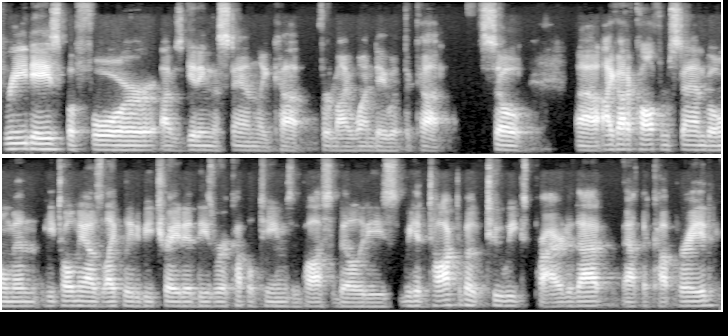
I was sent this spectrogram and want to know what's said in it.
three days before I was getting the Stanley Cup for my one day with the Cup. So uh, I got a call from Stan Bowman. He told me I was likely to be traded. These were a couple teams and possibilities. We had talked about two weeks prior to that at the Cup parade.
